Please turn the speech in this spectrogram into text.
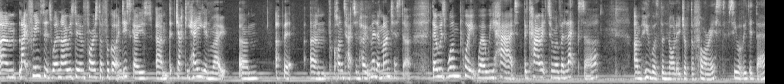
Um, like, for instance, when I was doing Forest of Forgotten Discos um, that Jackie Hagan wrote um, up at um, for Contact and Hope Mill in Manchester, there was one point where we had the character of Alexa. Um, who was the knowledge of the forest? See what we did there?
